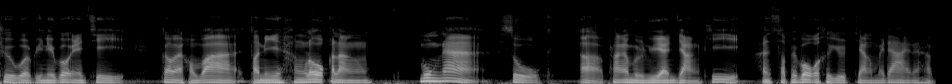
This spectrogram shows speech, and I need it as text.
toward renewable energy ก็หมายความว่าตอนนี้ทั้งโลกกำลังมุ่งหน้าสู่พลังงานหมุนเวียนอย่างที่ unstoppable ก็คือหยุดยั้งไม่ได้นะครับ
